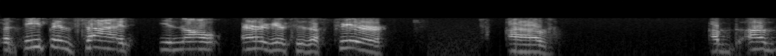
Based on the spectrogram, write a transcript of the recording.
but deep inside, you know, arrogance is a fear of of, of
